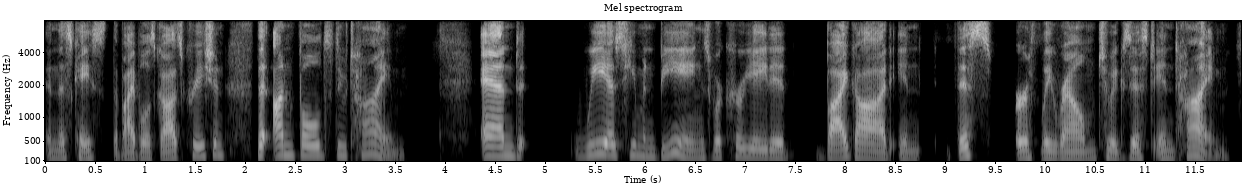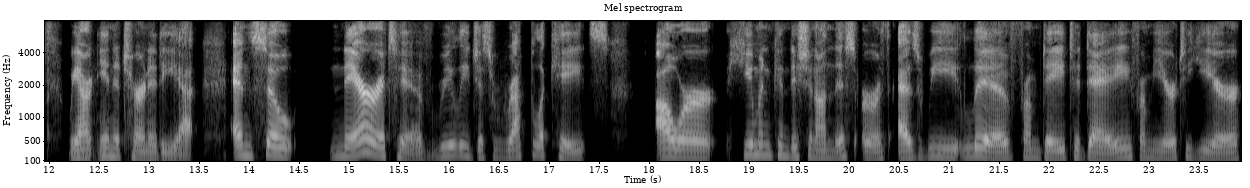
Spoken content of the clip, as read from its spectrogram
in this case, the Bible is God's creation, that unfolds through time. And we as human beings were created by God in this earthly realm to exist in time. We aren't mm-hmm. in eternity yet. And so narrative really just replicates our human condition on this earth as we live from day to day, from year to year,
